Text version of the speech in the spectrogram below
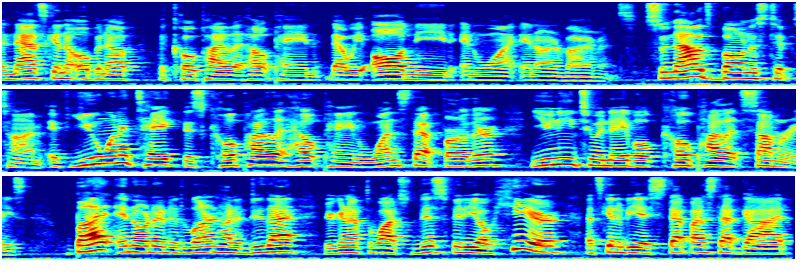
and that's gonna open up the Copilot help pane that we all need and want in our environments. So now it's bonus tip time. If you wanna take this Copilot help pane one step further, you need to enable Copilot summaries. But in order to learn how to do that, you're gonna have to watch this video here that's gonna be a step-by-step guide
